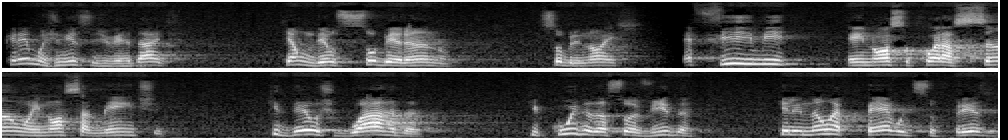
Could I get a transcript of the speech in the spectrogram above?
cremos nisso de verdade? Que é um Deus soberano sobre nós? É firme em nosso coração, em nossa mente, que Deus guarda, que cuida da sua vida, que ele não é pego de surpresa.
